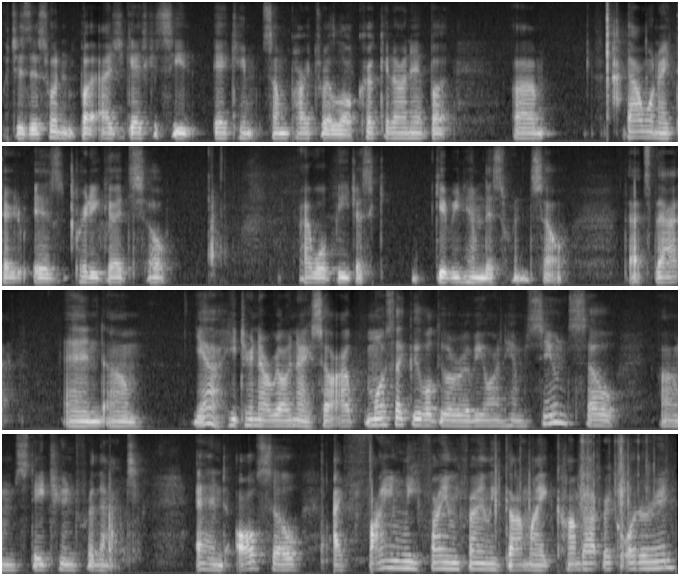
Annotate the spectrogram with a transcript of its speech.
which is this one. But as you guys can see, it came some parts were a little crooked on it, but um, that one right there is pretty good, so I will be just giving him this one, so that's that. And, um, yeah, he turned out really nice, so I most likely will do a review on him soon, so, um, stay tuned for that. And also, I finally, finally, finally got my CombatBrick order in,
